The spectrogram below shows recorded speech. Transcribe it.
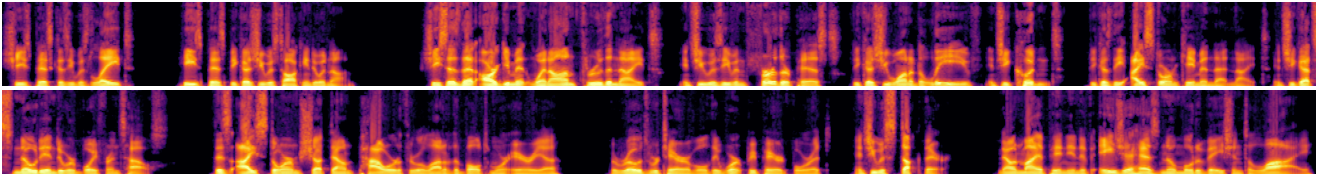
She's pissed because he was late. He's pissed because she was talking to Adnan. She says that argument went on through the night and she was even further pissed because she wanted to leave and she couldn't because the ice storm came in that night and she got snowed into her boyfriend's house. This ice storm shut down power through a lot of the Baltimore area. The roads were terrible. They weren't prepared for it and she was stuck there. Now, in my opinion, if Asia has no motivation to lie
